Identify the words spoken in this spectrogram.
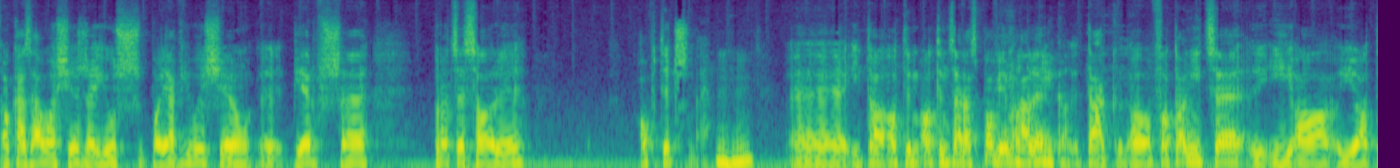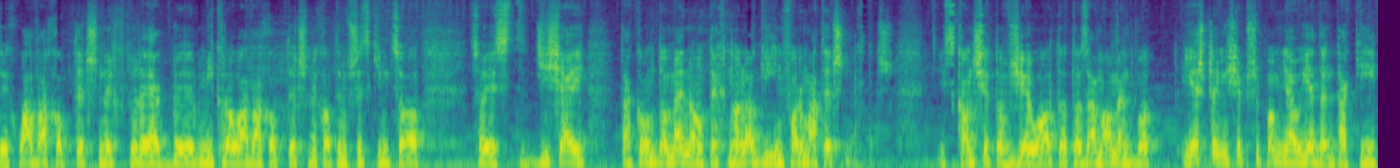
okazało się, że już pojawiły się y, pierwsze procesory optyczne. Mhm. E, I to o tym, o tym zaraz powiem, Fotonika. ale tak, o fotonice i o, i o tych ławach optycznych, które jakby mikroławach optycznych, o tym wszystkim, co, co jest dzisiaj taką domeną technologii informatycznych też. I skąd się to wzięło, to to za moment, bo jeszcze mi się przypomniał jeden taki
